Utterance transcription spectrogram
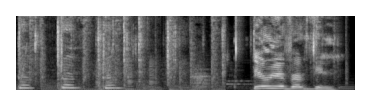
dun, dun, dun. Theory of everything.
